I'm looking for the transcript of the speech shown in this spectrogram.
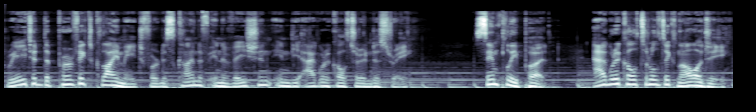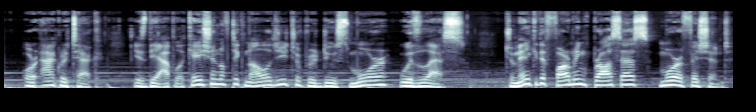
created the perfect climate for this kind of innovation in the agriculture industry. Simply put, agricultural technology, or agritech, is the application of technology to produce more with less, to make the farming process more efficient,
